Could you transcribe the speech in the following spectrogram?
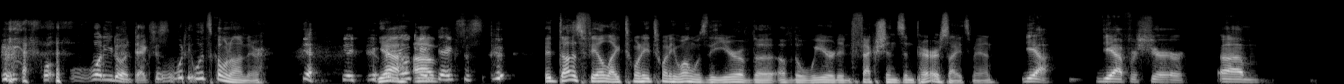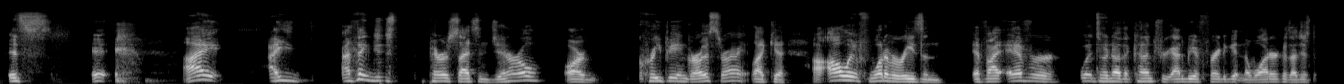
what, what are you doing, Texas? What, what's going on there? Yeah, Yeah, okay, um, Texas. It does feel like 2021 was the year of the of the weird infections and parasites, man. Yeah, yeah, for sure. Um, it's it. I I I think just parasites in general are creepy and gross, right? Like, uh, I always for whatever reason, if I ever went to another country, I'd be afraid to get in the water because I just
